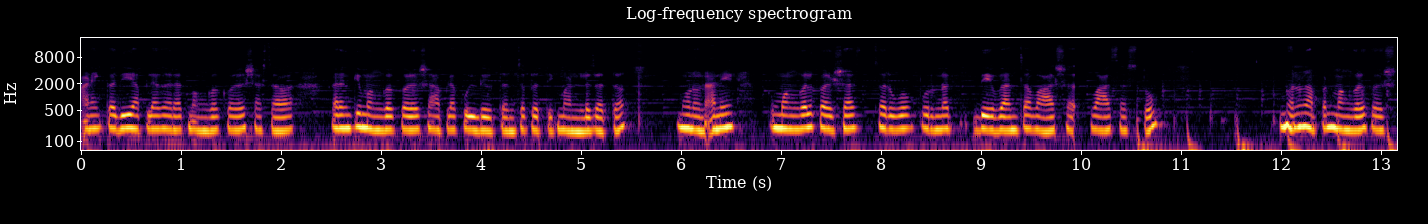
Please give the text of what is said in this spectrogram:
आणि कधी आपल्या घरात मंगळ कळश असावा कारण की मंगळ कळश हा आपल्या कुलदेवतांचं प्रतीक मानलं जातं म्हणून. आणि मंगल कळशात सर्व पूर्ण देवांचा वास वास असतो. म्हणून आपण मंगळ कळश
